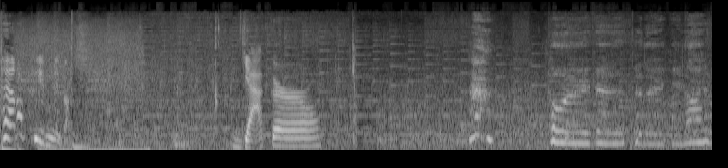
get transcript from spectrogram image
테라피입니다. 야, girl. 저에게 드랙이란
